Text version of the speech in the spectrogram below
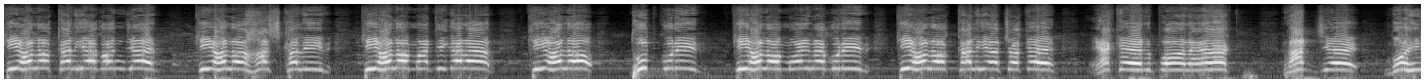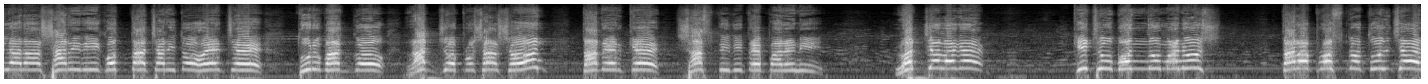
কি হলো কালিয়াগঞ্জের? কি হলো হাঁসখালির? কি হলো মাটিগাড়ার? কি হলো ধূপগুড়ির? কি হলো ময়নাগুড়ির? কি হলো কালিয়াচকের? একের পর এক রাজ্যে মহিলারা শারীরিক অত্যাচারিত হয়েছে। দুর্ভাগ্য রাজ্য প্রশাসন তাদেরকে শাস্তি দিতে পারেনি। লজ্জা লাগে। কিছু বন্ধু মানুষ তারা প্রশ্ন তুলছেন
